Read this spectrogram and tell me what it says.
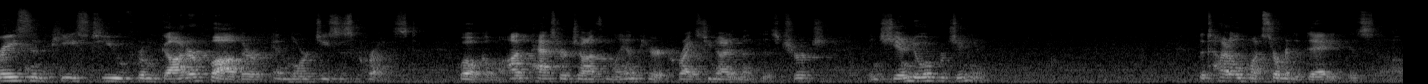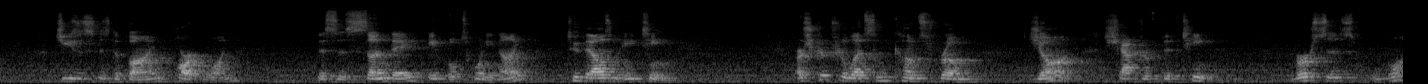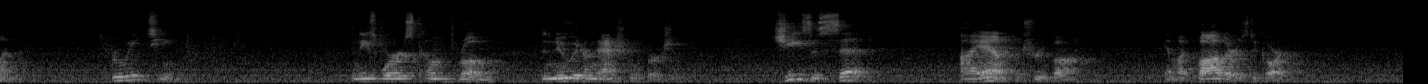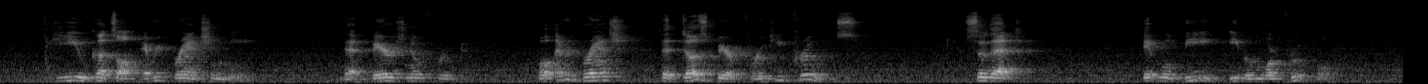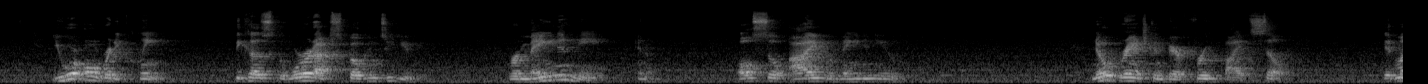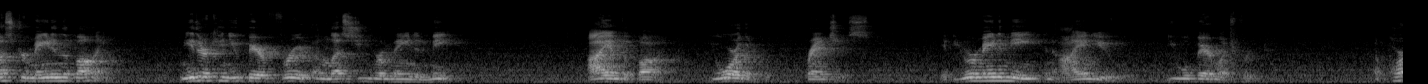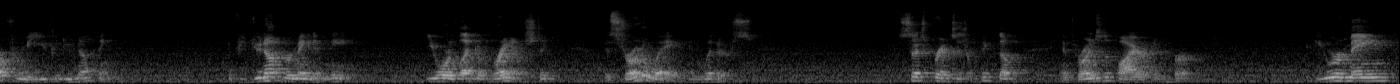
Grace and peace to you from God our Father and Lord Jesus Christ. Welcome. I'm Pastor Jonathan Lamb here at Christ United Methodist Church in Shenandoah, Virginia. The title of my sermon today is uh, Jesus is the Vine, Part 1. This is Sunday, April 29th, 2018. Our scripture lesson comes from John chapter 15, verses 1 through 18. And these words come from the New International Version. Jesus said, I am the true vine, and my Father is the gardener. He who cuts off every branch in me that bears no fruit, while every branch that does bear fruit he prunes, so that it will be even more fruitful. You are already clean, because the word I've spoken to you. Remain in me, and also I remain in you. No branch can bear fruit by itself. It must remain in the vine. Neither can you bear fruit unless you remain in me. I am the vine. You are the branches. If you remain in me and I in you, you will bear much fruit. Apart from me, you can do nothing. If you do not remain in me, you are like a branch that is thrown away and withers. Such branches are picked up and thrown into the fire and burned. If you remain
